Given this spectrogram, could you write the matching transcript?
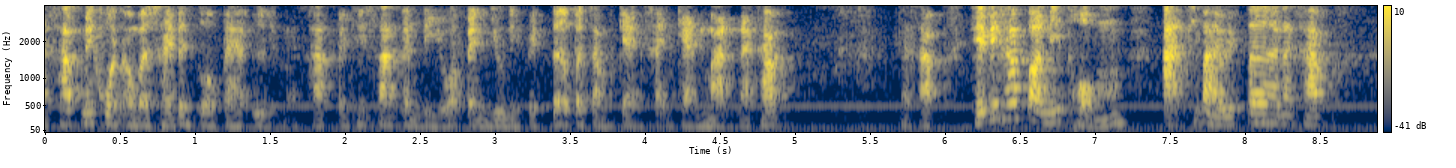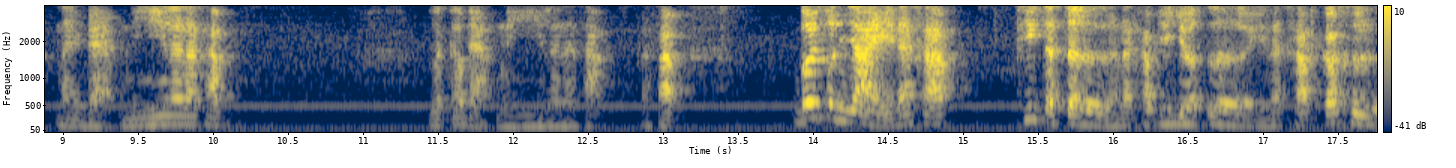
นะครับ ไม่ควรเอามาใช้เป็นตัวแปรอื่นนะครับ เป็นที่ทราบกันดีว่าเป็นยูนิตเวกเตอร์ประจำแกนไขแกนมันนะครับนะครับเห็นไหมครับตอนนี้ผมอธิบายเวกเตอร์นะครับ ในแบบนี้แล้วนะครับ แล้วก็แบบนี้แล้วนะครับนะครับ โดยส่วนใหญ่นะครับที่จะเจอนะครับเยอะๆเลยนะครับ ก็คือ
